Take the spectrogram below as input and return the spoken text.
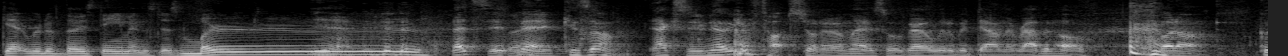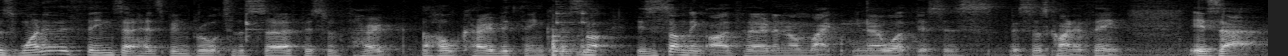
get rid of those demons just boo Yeah, that's it, man. Because um, actually, now that you've touched on it, I may as well go a little bit down the rabbit hole. But um, because one of the things that has been brought to the surface with her, the whole COVID thing, because it's not. This is something I've heard, and I'm like, you know what, this is this is kind of thing, is that.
